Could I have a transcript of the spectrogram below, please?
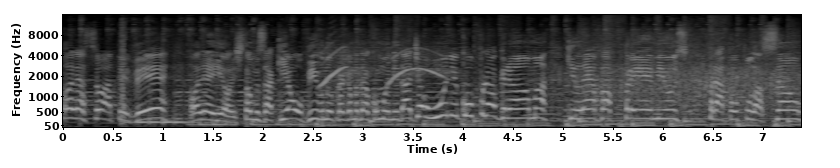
Olha só a TV. Olha aí, ó. Estamos aqui ao vivo no programa da comunidade. É o único programa que leva prêmios pra população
